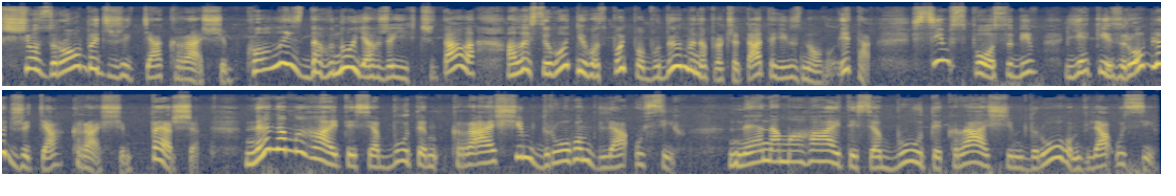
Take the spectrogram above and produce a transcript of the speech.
що зробить життя кращим. Колись давно я вже їх читала, але сьогодні Господь побудує мене прочитати їх знову. І так, сім способів, які зроблять життя кращим. Перше, не намагайтеся бути кращим другом для усіх. Не намагайтеся бути кращим другом для усіх.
